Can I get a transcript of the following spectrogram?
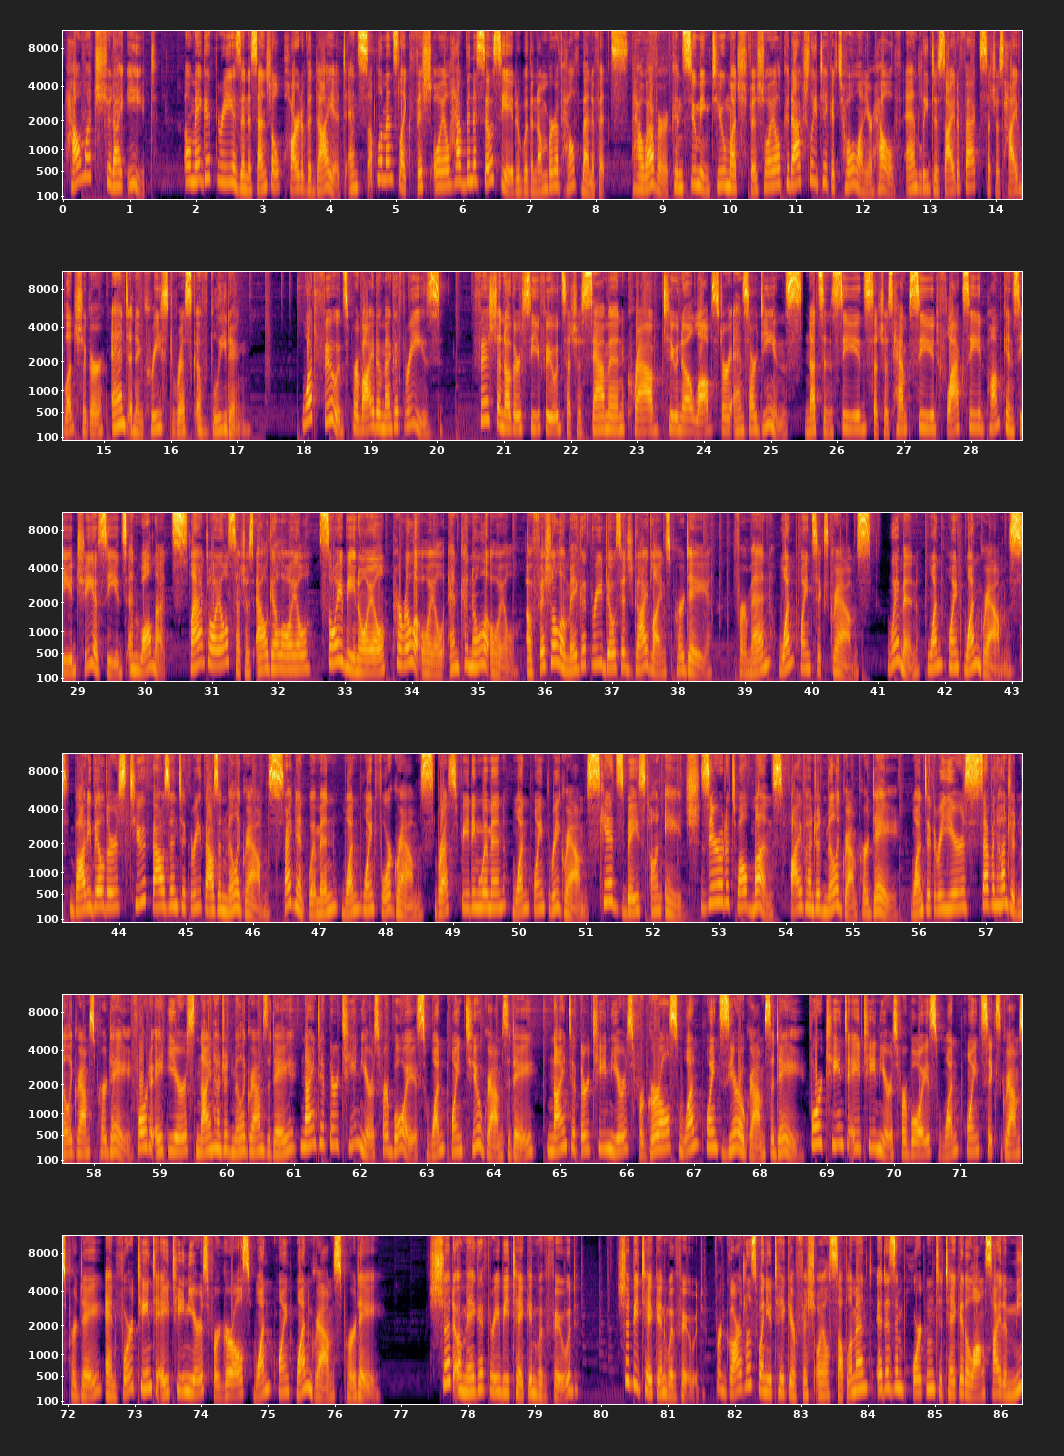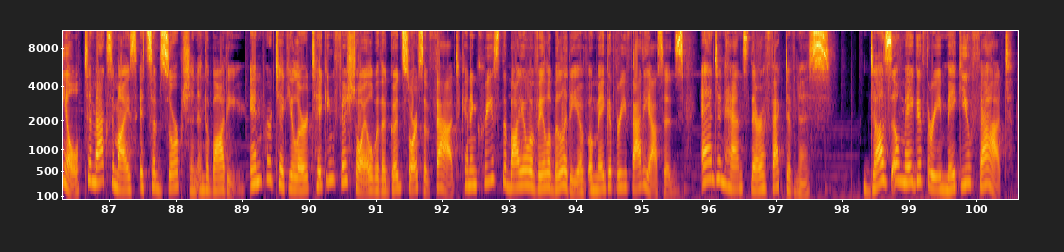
How much should I eat? Omega-3 is an essential part of the diet and supplements like fish oil have been associated with a number of health benefits. However, consuming too much fish oil could actually take a toll on your health and lead to side effects such as high blood sugar and an increased risk of bleeding. What foods provide omega-3s? Fish and other seafood such as salmon, crab, tuna, lobster, and sardines. Nuts and seeds such as hemp seed, flaxseed, pumpkin seed, chia seeds, and walnuts. Plant oils such as algal oil, soybean oil, perilla oil, and canola oil. Official omega-3 dosage guidelines per day. For men, 1.6 grams. Women, 1.1 grams. Bodybuilders, 2,000 to 3,000 milligrams. Pregnant women, 1.4 grams. Breastfeeding women, 1.3 grams. Kids based on age. 0 to 12 months, 500 milligram per day. 1 to 3 years, 700 milligrams per day. 4 to 8 years, 900 milligrams a day. 9 to 13 years for boys, 1.2 grams a day. 9 to 13 years for girls, 1.0 grams a day. 14 to 18 years for boys, 1.6 grams per day. And 14 to 18 years for girls, 1.1 grams per day. Should omega-3 be taken with food? Should be taken with food. Regardless when you take your fish oil supplement, it is important to take it alongside a meal to maximize its absorption in the body. In particular, taking fish oil with a good source of fat can increase the bioavailability of omega-3 fatty acids and enhance their effectiveness. Does omega-3 make you fat?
